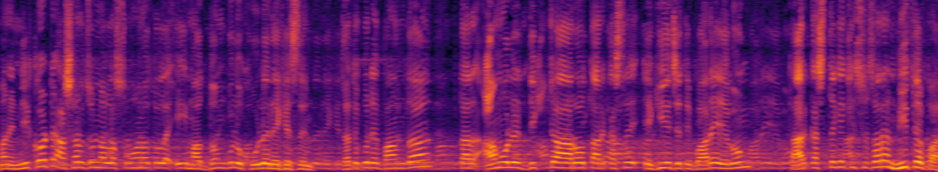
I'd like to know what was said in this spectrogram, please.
মানে নিকটে আসার জন্য আল্লাহ সুবহানাহু এই মাধ্যমগুলো খুলে রেখেছেন, যাতে করে বান্দা তার আমলের দিকটা আরও তার কাছে এগিয়ে যেতে পারে এবং তার কাছ থেকে কিছু তারা নিতে পারে।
